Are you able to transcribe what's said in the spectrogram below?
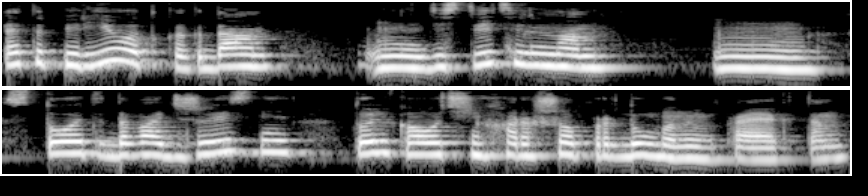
Это период, когда действительно стоит давать жизнь только очень хорошо продуманным проектам.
